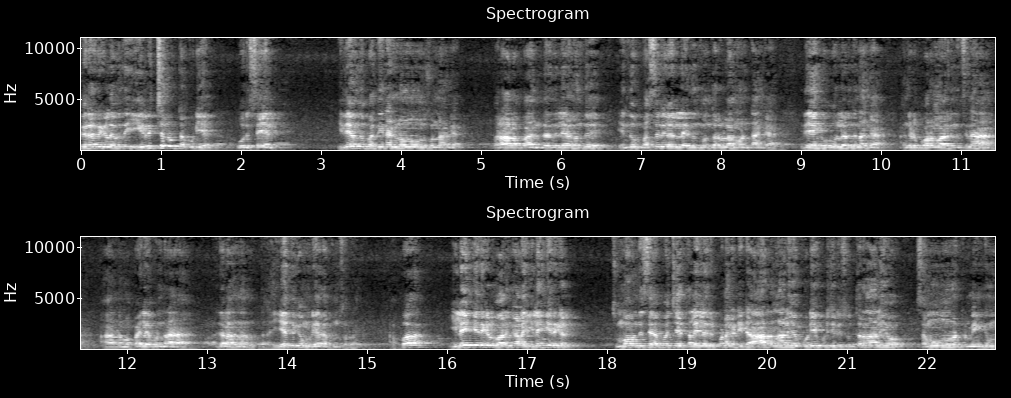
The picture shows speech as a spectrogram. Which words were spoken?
பிறர்களை வந்து எரிச்சல் ஊட்டக்கூடிய ஒரு செயல். இதே வந்து பார்த்தீங்கன்னா இன்னொன்று ஒன்று சொன்னாங்க. பரவாயில்லப்பா இந்த இதுலேயே வந்து எதுவும் பஸ்ஸுகளில் எதுவும் தொந்தரவு இல்லாமல் இதே எங்கள் ஊரில் இருந்து நாங்கள் அங்கிட்டு போகிற மாதிரி இருந்துச்சுன்னா நம்ம பயில பண்ணுற இதெல்லாம் நான் ஏற்றுக்க முடியாது அப்படின்னு சொல்கிறாங்க அப்போ இளைஞர்கள் வருங்கால இளைஞர்கள் சும்மா வந்து சேப்பச்சே தலையில் ரிப்பனை கட்டிட்டு ஆடுறனாலையோ கொடியை பிடிச்சிட்டு சுத்துறனாலையோ சமூக முன்னேற்றம் எங்கும்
